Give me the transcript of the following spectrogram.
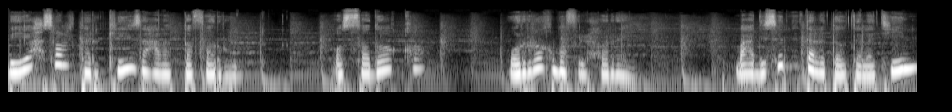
بيحصل تركيز على التفرد والصداقة والرغبة في الحرية. بعد سن 33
